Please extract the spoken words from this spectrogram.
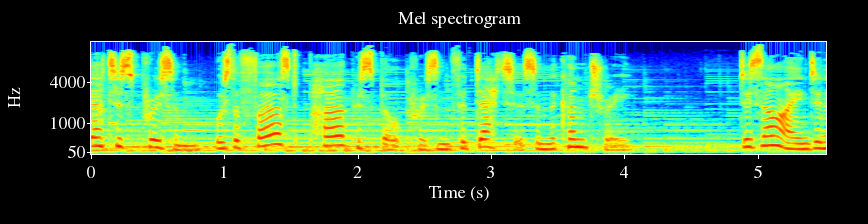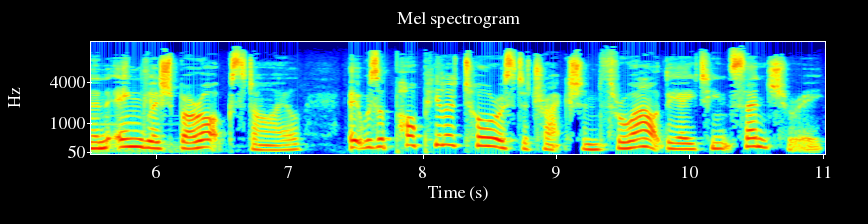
Debtors' Prison was the first purpose built prison for debtors in the country. Designed in an English Baroque style, it was a popular tourist attraction throughout the 18th century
